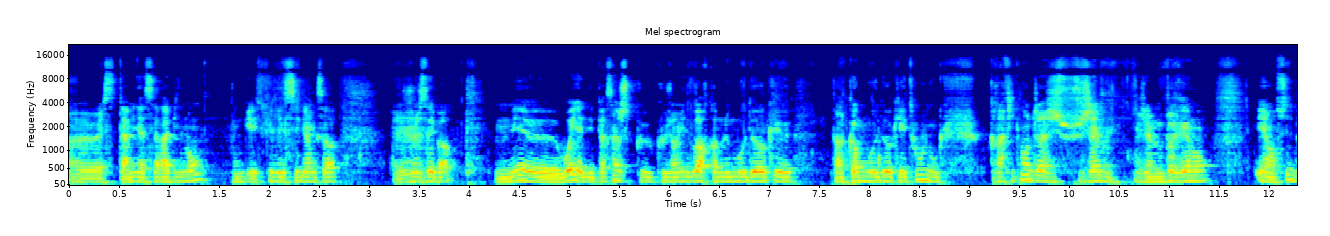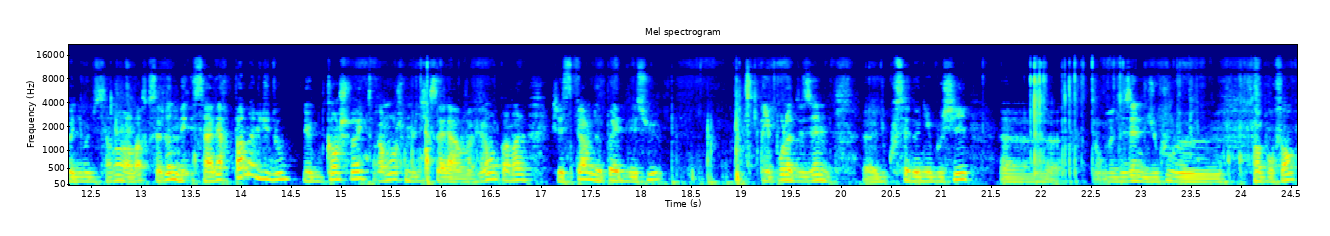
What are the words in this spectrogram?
Euh, elle s'est terminée assez rapidement. Donc est-ce que c'est si bien que ça? Je sais pas. Mais euh, ouais, il y a des personnages que, j'ai envie de voir comme le Modoc, euh, enfin comme Modoc et tout. Donc graphiquement déjà j'aime, j'aime vraiment. Et ensuite, bah, niveau du scénario, on va voir ce que ça donne. Mais ça a l'air pas mal du tout. Quand je feuille, vraiment, je me dis que ça a l'air vraiment pas mal. J'espère ne pas être déçu. Et pour la deuxième, euh, du coup, c'est Onibushi. Euh, donc le deuxième, du coup, 100%.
